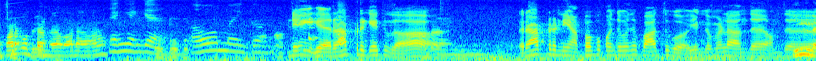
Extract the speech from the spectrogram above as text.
பறக்க விட்டாங்க வாடா. எங்க எங்க? ஓ மை காட் டேய் ராப்டர் கேக்குதா? ராப்டர் நீ அப்பப்ப கொஞ்சம் கொஞ்சம் பாத்துக்கோ. எங்க மேல அந்த அந்த இல்ல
